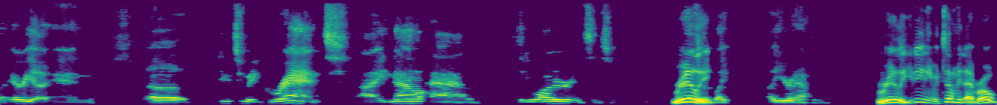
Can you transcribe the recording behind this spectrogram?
uh, area, and uh, due to a grant, I now have city water and city sewer. Really, like a year and a half ago. really? You didn't even tell me that, bro.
